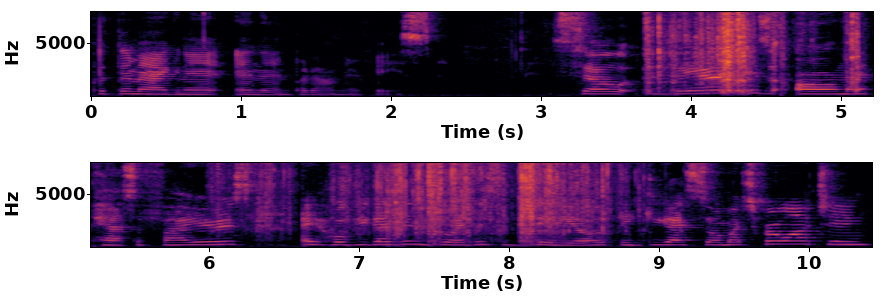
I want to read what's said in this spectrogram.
put the magnet, and then put it on their face. So there is all my pacifiers. I hope you guys enjoyed this video. Thank you guys so much for watching.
